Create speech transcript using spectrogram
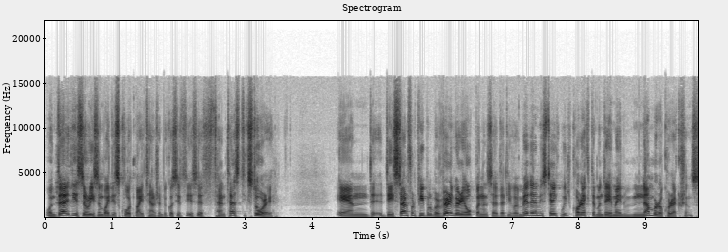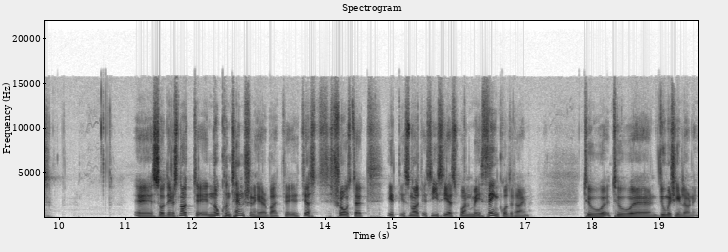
And that is the reason why this caught my attention, because it is a fantastic story. And the Stanford people were very, very open and said that if I made any mistake, we'll correct them, and they made a number of corrections. Uh, so there's not uh, no contention here, but it just shows that it is not as easy as one may think all the time to, to uh, do machine learning.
